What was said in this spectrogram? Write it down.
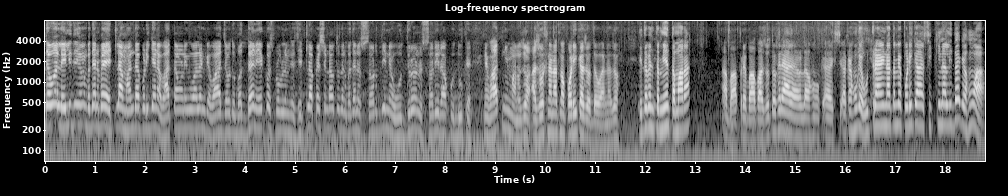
દવા લઈ લીધી અમે બધાને, ભાઈ, એટલા માંદા પડી ગયા ને, વાતાવરણ એવું હાલે કે વાત જાવ તો બધાને એક જ પ્રોબ્લેમ છે. જેટલા પેશન્ટ આવતો હતો ને, બધાને શરદી ને ઉધરો ને શરીર આખું દુખે. ને વાત નહીં માનો, જો, આ જોશના નાથમાં પડીકા જો દવાના, જો. કીધા બેન, તમે તમારા? આ બાપરે બાપ, આ જો તો ખરે ઓલા હું અટણ હું કે, ઉત્તરાયણના તમે પડીકા સિક્કીના લીધા કે હું આ?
